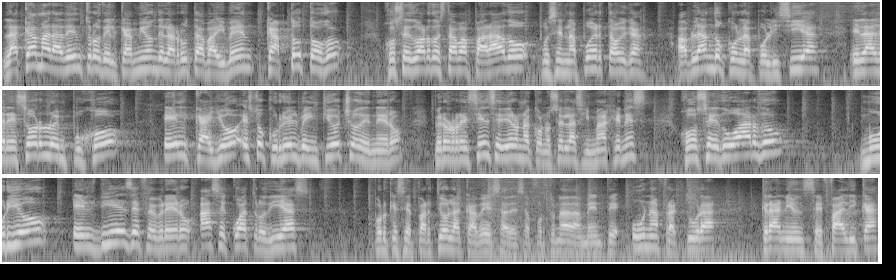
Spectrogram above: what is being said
La cámara dentro del camión de la ruta Vaivén captó todo. José Eduardo estaba parado pues en la puerta, oiga, hablando con la policía. El agresor lo empujó, él cayó. Esto ocurrió el 28 de enero, pero recién se dieron a conocer las imágenes. José Eduardo murió el 10 de febrero, hace cuatro días, porque se partió la cabeza, desafortunadamente, una fractura cráneoencefálica.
